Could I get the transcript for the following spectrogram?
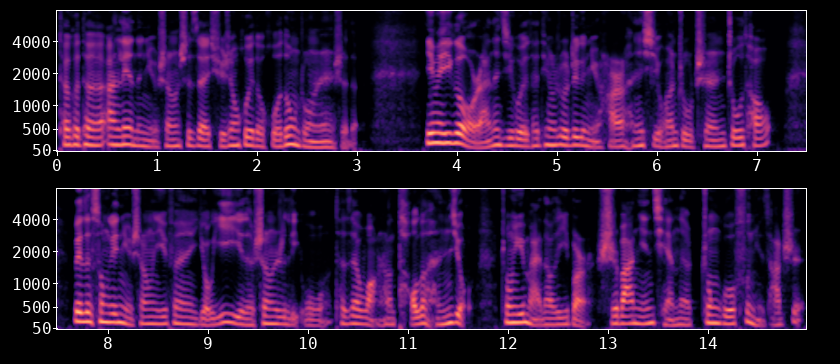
他和他暗恋的女生是在学生会的活动中认识的。因为一个偶然的机会，他听说这个女孩很喜欢主持人周涛。为了送给女生一份有意义的生日礼物，他在网上淘了很久，终于买到了一本十八年前的《中国妇女杂志》。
